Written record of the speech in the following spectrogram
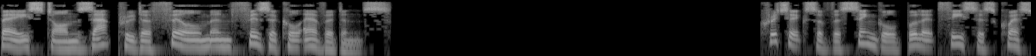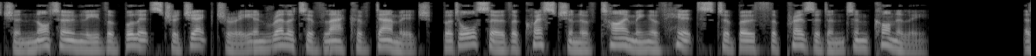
based on Zapruder film and physical evidence. Critics of the single bullet thesis question not only the bullet's trajectory and relative lack of damage, but also the question of timing of hits to both the President and Connally. A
